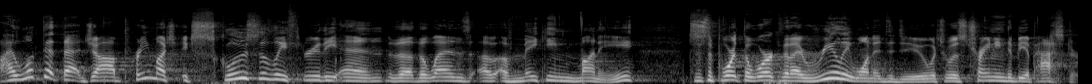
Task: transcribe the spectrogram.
I looked at that job pretty much exclusively through the, end, the, the lens of, of making money to support the work that I really wanted to do, which was training to be a pastor.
